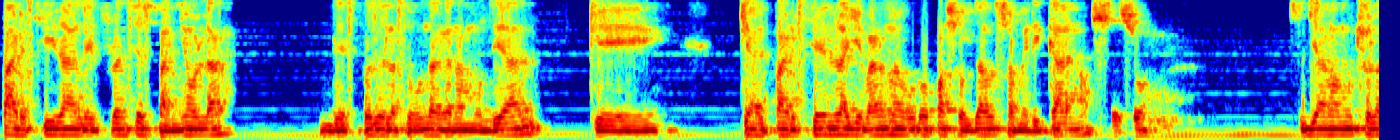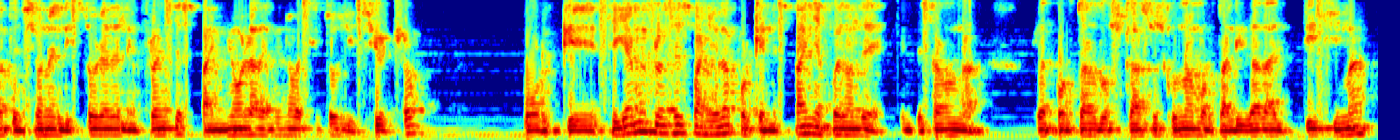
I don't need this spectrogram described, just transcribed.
parecida a la influencia española después de la Segunda Guerra Mundial, que que al parecer la llevaron a Europa soldados americanos. Eso llama mucho la atención en la historia de la influencia española de 1918, porque se llama influencia española porque en España fue donde empezaron a reportar dos casos con una mortalidad altísima.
